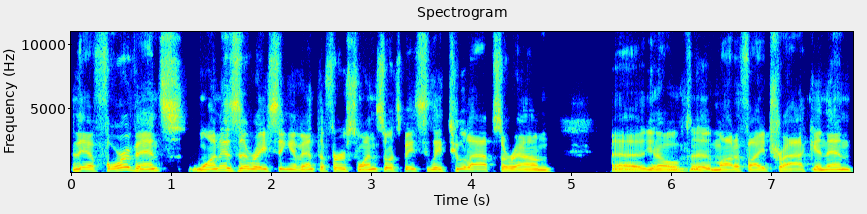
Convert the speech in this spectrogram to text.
they have four events. One is a racing event, the first one. So it's basically two laps around uh, you know, modified track. And then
